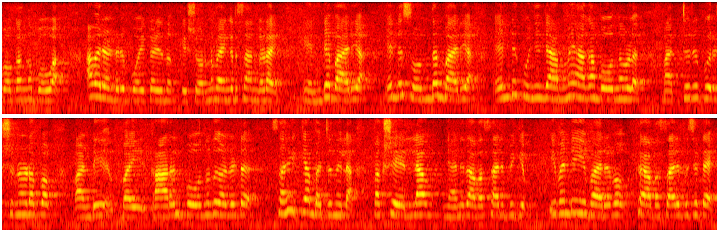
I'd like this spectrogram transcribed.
പോക്കങ്ങ് പോവുക. അവർ രണ്ടുപേരും പോയി കഴിയുന്നു കിഷോറിന് ഭയങ്കര സങ്കടമായി എന്റെ ഭാര്യ എന്റെ സ്വന്തം ഭാര്യ എന്റെ കുഞ്ഞിന്റെ അമ്മയാകാൻ പോകുന്നവൾ മറ്റൊരു പുരുഷനോടൊപ്പം വണ്ടി ബൈ കാറിൽ പോകുന്നത് കണ്ടിട്ട് സഹിക്കാൻ പറ്റുന്നില്ല. പക്ഷേ എല്ലാം ഞാനിത് അവസാനിപ്പിക്കും. ഇവന്റെ ഈ വരവൊക്കെ അവസാനിപ്പിച്ചിട്ടേ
